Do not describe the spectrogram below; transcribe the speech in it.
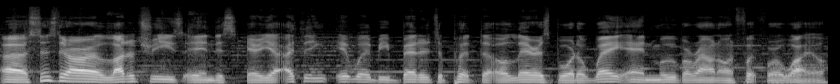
Uh, since there are a lot of trees in this area, I think it would be better to put the Olaris board away and move around on foot for a while.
